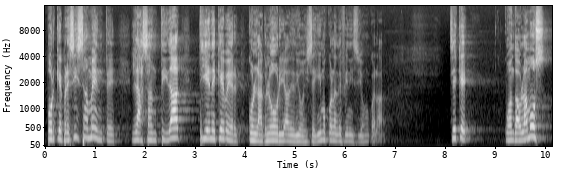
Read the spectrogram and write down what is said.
Porque precisamente la santidad tiene que ver con la gloria de Dios. Y seguimos con la definición. Con la... Si es que cuando hablamos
